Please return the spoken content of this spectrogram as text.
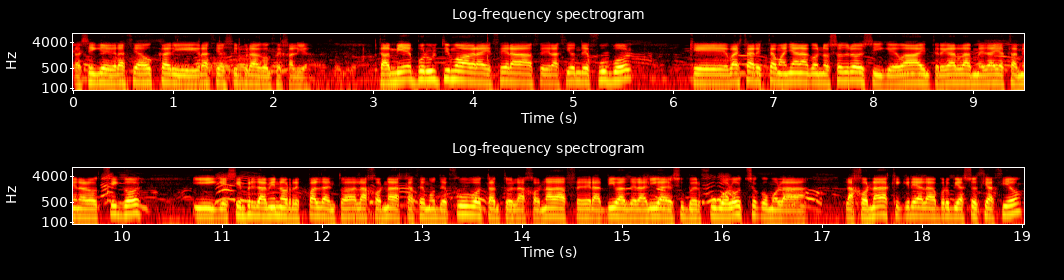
Así que gracias Óscar y gracias siempre a la concejalía. También por último agradecer a la Federación de Fútbol que va a estar esta mañana con nosotros y que va a entregar las medallas también a los chicos y que siempre también nos respalda en todas las jornadas que hacemos de fútbol, tanto en las jornadas federativas de la Liga de Superfútbol 8 como las jornadas que crea la propia asociación.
